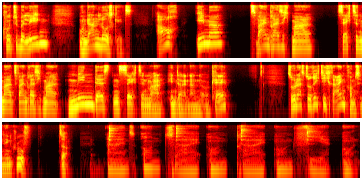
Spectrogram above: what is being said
kurz überlegen und dann los geht's. Auch immer 32 Mal, 16 Mal, 32 Mal, mindestens 16 Mal hintereinander, okay? so dass du richtig reinkommst in den Groove. So. Eins und zwei und drei und vier und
